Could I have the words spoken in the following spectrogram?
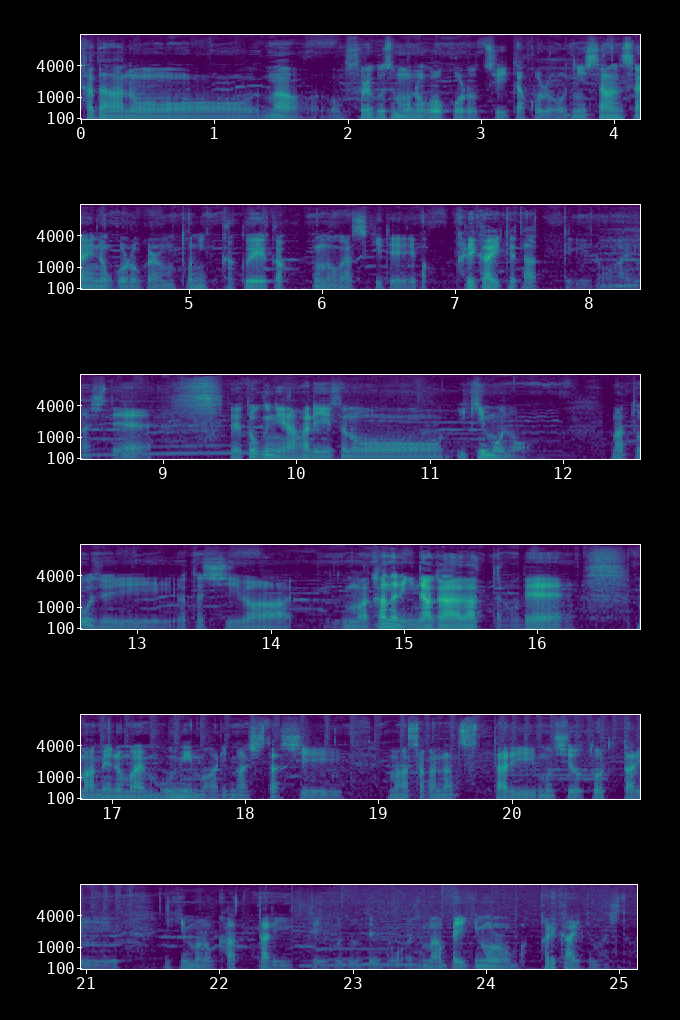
ただあのー、まあそれこそ物心ついた頃23歳の頃からもとにかく絵描くのが好きでばっかり描いてたっていうのがありましてで特にやはりその生き物まあ、当時私は、まあ、かなり田舎だったので、まあ、目の前も海もありましたし、まあ、魚釣ったり虫を取ったり生き物飼ったりっていうことで、まあ、やっぱ生き物ばっかり描いてました。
